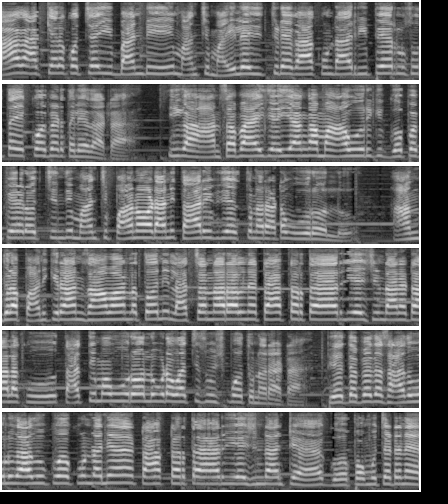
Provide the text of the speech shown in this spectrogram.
బాగా అక్కెరకొచ్చే ఈ బండి మంచి మైలేజ్ ఇచ్చుడే కాకుండా రిపేర్లు సూత ఎక్కువ పెడతలేదట. ఇక ఆన్సబాయి చెయ్యంగా మా ఊరికి గొప్ప పేరు వచ్చింది మంచి పనోడని తారీఫ్ చేస్తున్నారట ఊరోళ్ళు. అందులో పనికిరాని సామాన్లతోని లచ్చన్నారాలనే ట్రాక్టర్ తయారు చేసిండు అనేటాలకు తత్తిమ ఊరోళ్ళు కూడా వచ్చి చూసిపోతున్నారట. పెద్ద పెద్ద చదువులు చదువుకోకుండానే ట్రాక్టర్ తయారు చేసిండు అంటే గొప్ప ముచ్చటనే.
